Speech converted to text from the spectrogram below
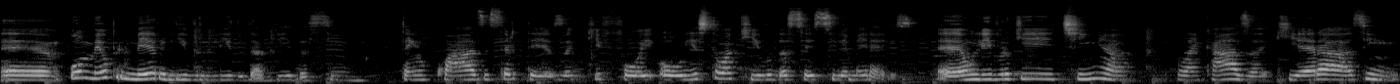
É, o meu primeiro livro lido da vida, assim, tenho quase certeza que foi Ou Isto ou Aquilo da Cecília Meirelles. É um livro que tinha lá em casa que era assim.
